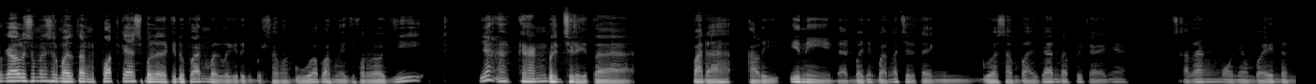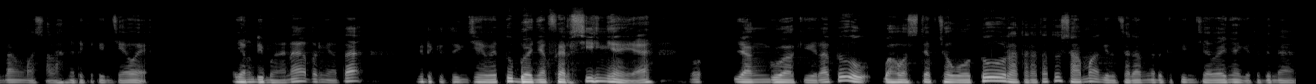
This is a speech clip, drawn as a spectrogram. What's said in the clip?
Oke, halo semuanya selamat datang di podcast Boleh Kehidupan Balik lagi bersama gua Fahmi Haji Farologi Yang akan bercerita pada kali ini. Dan banyak banget cerita yang ingin gua sampaikan Tapi kayaknya sekarang mau nyampein tentang masalah ngedeketin cewek. Yang di mana ternyata ngedeketin cewek tuh banyak versinya ya. Yang gua kira tuh bahwa setiap cowok tuh rata-rata tuh sama gitu Cara ngedeketin ceweknya gitu dengan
